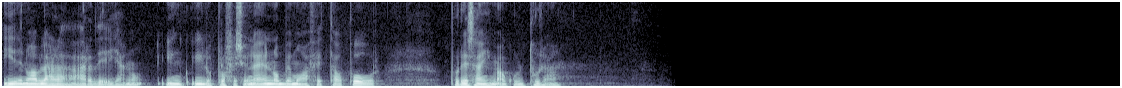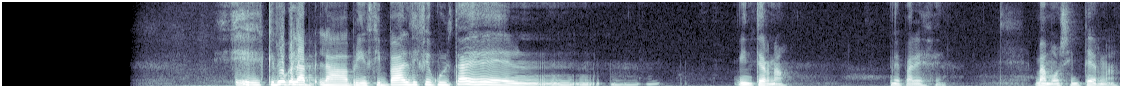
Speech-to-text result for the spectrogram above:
y de no hablar de ella, ¿no? y, los profesionales nos vemos afectados por, por esa misma cultura. Eh, creo que la, principal dificultad es interna, me parece. Vamos, interna.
